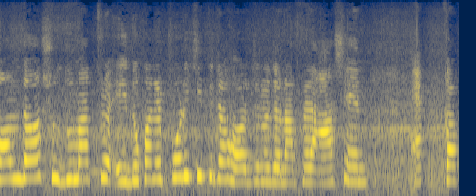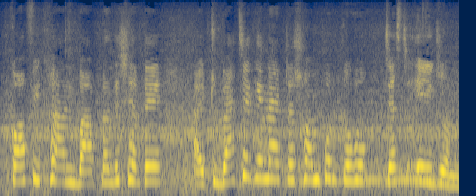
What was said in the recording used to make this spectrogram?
কম দেওয়া শুধুমাত্র এই দোকানের পরিচিতিটা হওয়ার জন্য যেন আপনারা আসেন কফি খান বা আপনাদের সাথে একটু বেচা কেনা একটা সম্পর্ক হোক জাস্ট এই জন্য।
